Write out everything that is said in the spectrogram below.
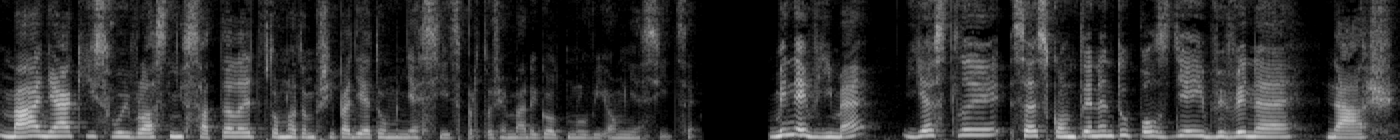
má nějaký svůj vlastní satelit, v tomhle případě je to měsíc, protože Marigold mluví o měsíci. My nevíme, jestli se z kontinentu později vyvine náš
